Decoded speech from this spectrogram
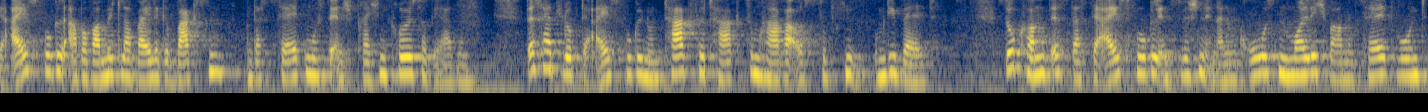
Der Eisvogel aber war mittlerweile gewachsen und das Zelt musste entsprechend größer werden. Deshalb flog der Eisvogel nun Tag für Tag zum Haare auszupfen um die Welt. So kommt es, dass der Eisvogel inzwischen in einem großen, mollig warmen Zelt wohnt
